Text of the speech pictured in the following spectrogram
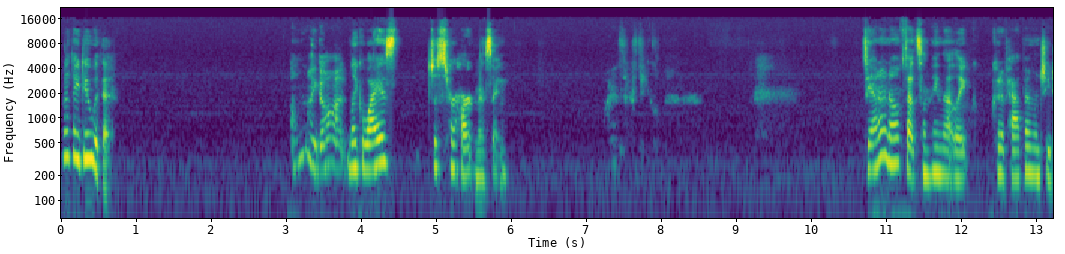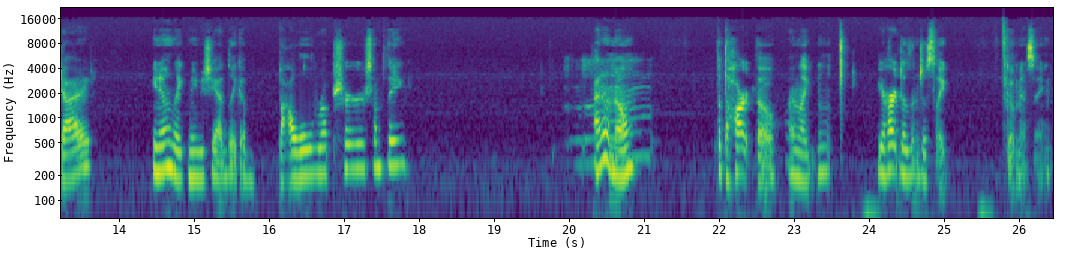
What do they do with it? Oh my god. Like, why is just her heart missing? Why is there fecal matter? See, I don't know if that's something that like could have happened when she died. You know, like maybe she had like a bowel rupture or something. I don't know. But the heart, though, I'm like, mm, your heart doesn't just like go missing.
